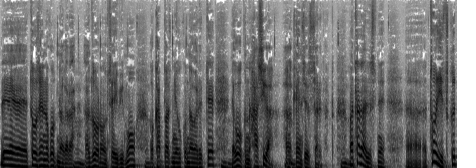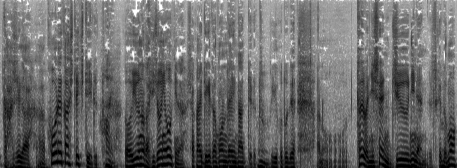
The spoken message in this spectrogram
で、ね、当然のことながら、うん、道路の整備も活発に行われて、多くの橋が建設されたと。まあ、ただですね、当時作った橋が高齢化してきているとい。うのが非常に大きな社会的な問題になっているということで、あの、例えば2012年ですけども、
